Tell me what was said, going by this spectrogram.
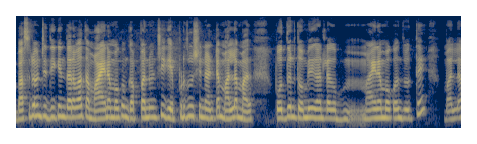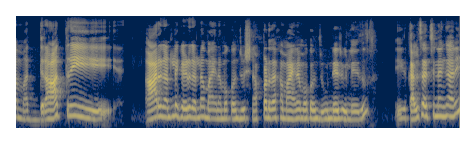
బస్సులోంచి దిగిన తర్వాత మా ఆయన మొఖం గప్పనుంచి ఇక ఎప్పుడు చూసిండంటే మళ్ళీ మ పొద్దున్న తొమ్మిది గంటలకు మా ఆయన మొఖం చూస్తే మళ్ళీ మధ్య ఆరు గంటలకు, ఏడు గంటలకు మా ఆయన మొఖం చూసిన. అప్పటిదాకా మా ఆయన మొఖం ఉండే చూడలేదు. ఇక కలిసి వచ్చినాం కానీ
